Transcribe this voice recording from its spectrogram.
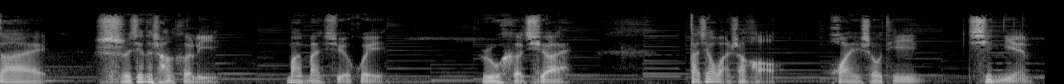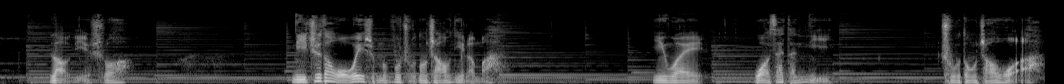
在时间的长河里，慢慢学会如何去爱。大家晚上好，欢迎收听《青年老年说》。你知道我为什么不主动找你了吗？因为我在等你主动找我啊。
